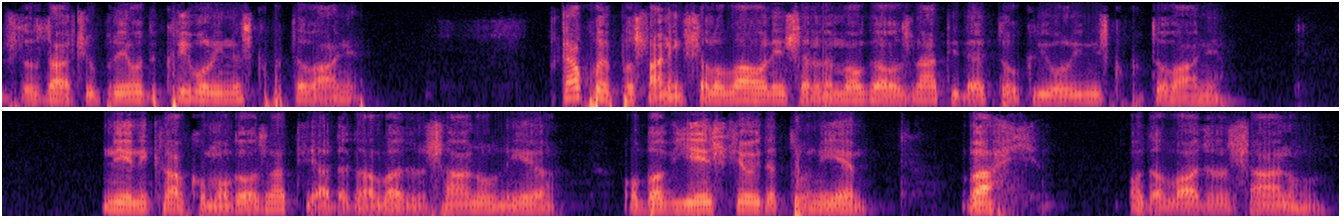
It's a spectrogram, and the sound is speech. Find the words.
što znači u prijevodu krivolinijsko putovanje. Kako je poslanik sallallahu alejhi ve sellem mogao znati da je to krivolinijsko putovanje? Nije nikako mogao znati a da ga Allah dželešanu nije obavijestio i da to nije vahj od Allah dželešanu.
